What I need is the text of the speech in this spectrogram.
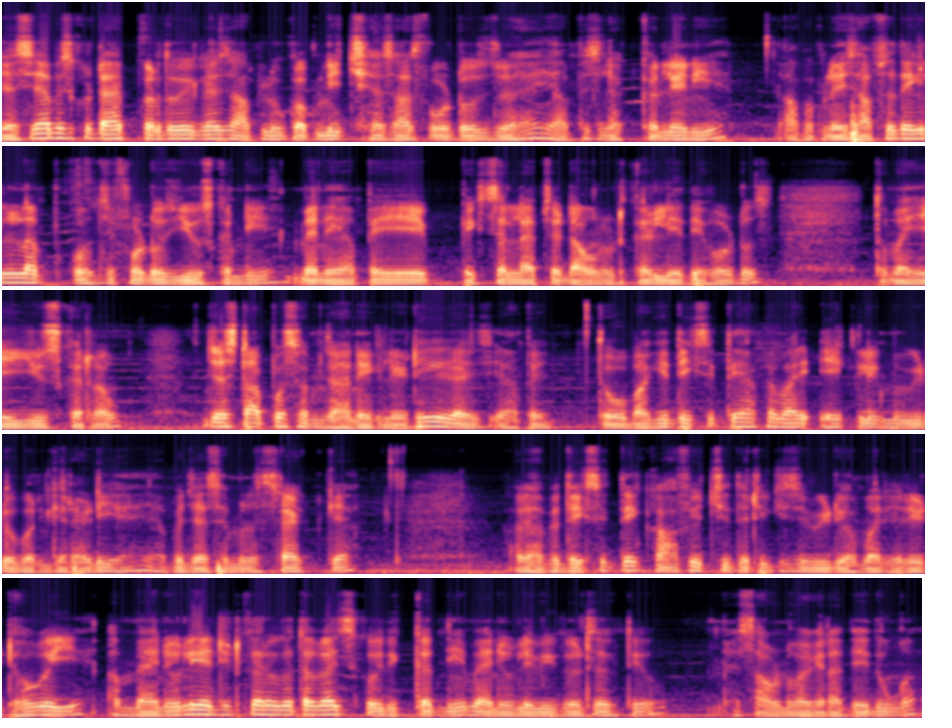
जैसे आप इसको टाइप कर दोगे गैस आप लोग को अपनी छः सात फ़ोटोज़ जो है यहाँ पे सेलेक्ट कर लेनी है। आप अपने हिसाब से देख लेना आप कौन सी फ़ोटोज़ यूज़ करनी है। मैंने यहाँ पे ये पिक्सल लैब से डाउनलोड कर लिए थे फ़ोटोज़ तो मैं ये यूज़ कर रहा हूँ। जस्ट आपको समझाने के लिए, ठीक है गैस यहाँ पे। तो बाकी देख सकते हैं, यहाँ पे हमारी एक क्लिक में वीडियो बन के रेडी है। यहाँ पर जैसे मैंने सेलेक्ट किया अब यहाँ पे देख सकते हैं, काफ़ी अच्छी तरीके से वीडियो हमारी एडिट हो गई है। अब मैनुअली एडिट करोगे तो गाइज़ कोई दिक्कत नहीं है मैनुअली भी कर सकते हो। मैं साउंड वगैरह दे दूँगा।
